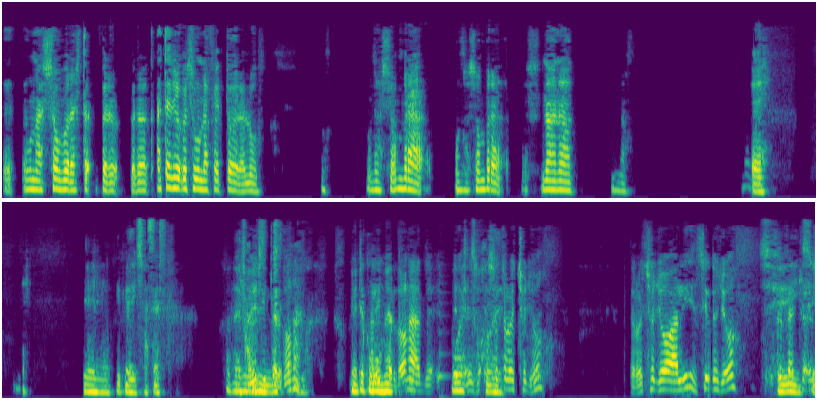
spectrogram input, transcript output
Eh, Una sombra, pero, pero ha tenido que ser un efecto de la luz. Una sombra, una sombra. No, no, no. Eh, ¿Qué, qué queréis hacer? Joder, Javi, perdona. mira cómo me- perdona, eh, puesto, eso, te lo he hecho yo. Te lo he hecho yo, Ali, he sido yo. Sí, ¿Qué te hecho sí.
